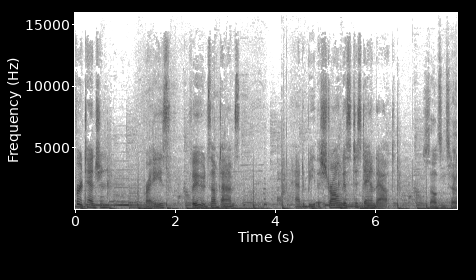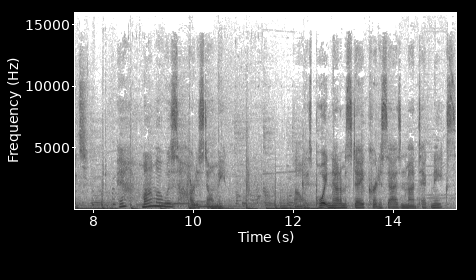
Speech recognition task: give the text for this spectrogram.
For attention, praise, food sometimes. Had to be the strongest to stand out. Sounds intense. Yeah, Mama was hardest on me. Always pointing out a mistake, criticizing my techniques.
